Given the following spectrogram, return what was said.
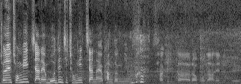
저는 정해 있지 않아요. 뭐든지 정해 있지 않아요, 감독님. 사귄다라고는 안 했는데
